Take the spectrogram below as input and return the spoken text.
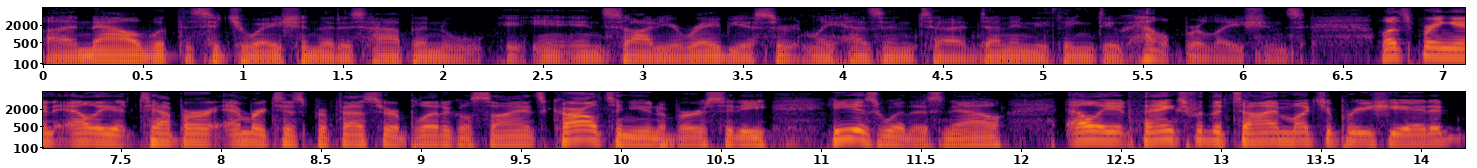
Uh, now, with the situation that has happened in, in Saudi Arabia, certainly hasn't uh, done anything to help relations. Let's bring in Elliot Tepper, Emeritus Professor of Political Science, Carleton University. He is with us now. Elliot, thanks for the time. Much appreciated.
